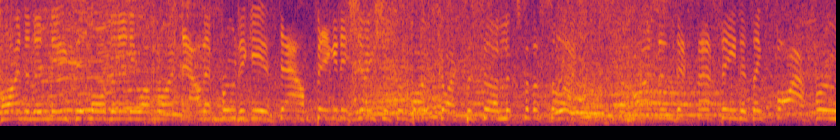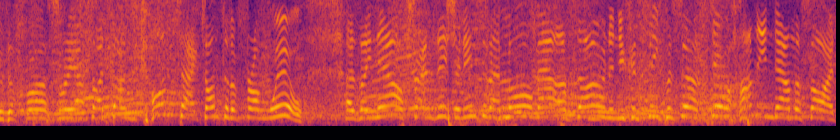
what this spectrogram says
Heinonen needs it more than anyone right now. They're through the gears down. Big initiation from both guys. Pesur looks for the side. And Heinonen's S13 18 as they fire through the first three outside zones. Contact onto the front wheel as they now transition into that long outer zone. And you can see Pesur still hunting down the side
